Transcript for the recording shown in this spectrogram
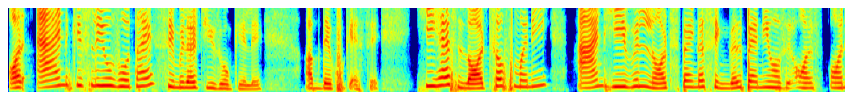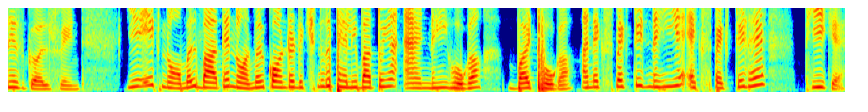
और एंड किस लिए यूज़ होता है? सिमिलर चीज़ों के लिए। अब देखो कैसे। He has lots of money and he will not spend a single penny on his girlfriend ये एक नॉर्मल बात है नॉर्मल कॉन्ट्रडिक्शन है तो पहली बात तो यहाँ एंड नहीं होगा बट होगा। अनएक्सपेक्टेड नहीं है एक्सपेक्टेड है, ठीक है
